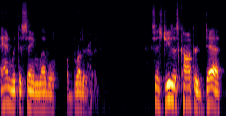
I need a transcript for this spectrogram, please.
and with the same level of brotherhood. Since Jesus conquered death,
